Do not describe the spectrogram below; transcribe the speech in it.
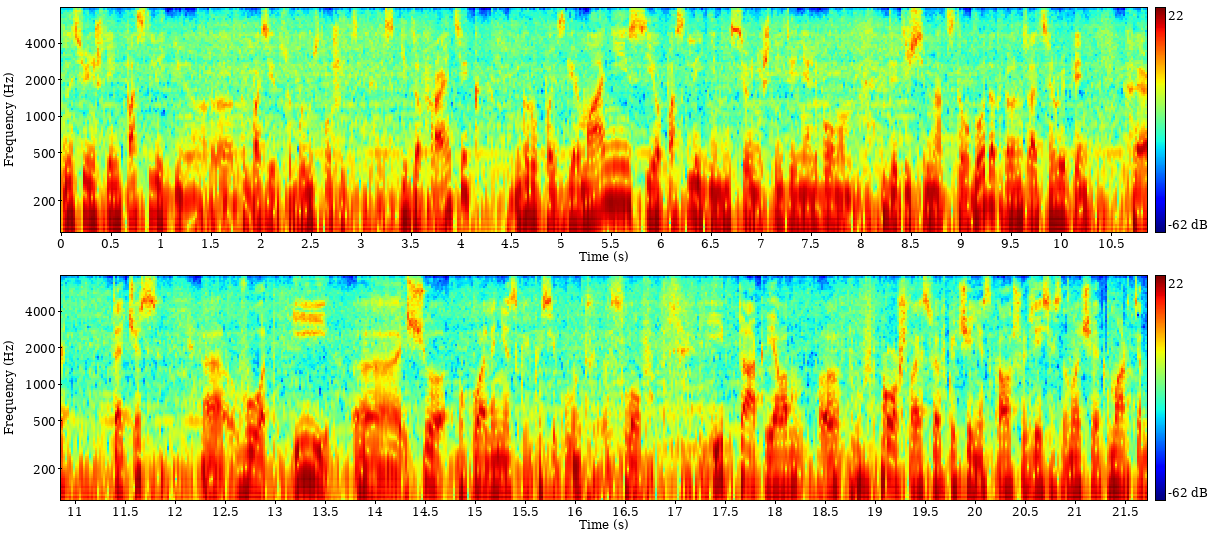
на сегодняшний день последнюю э, композицию будем слушать Schizophrenic, группа из Германии, с ее последним на сегодняшний день альбомом 2017 года, который называется Ripping Heart Touches. Э, Вот. И э, еще буквально несколько секунд э, слов. Итак, я вам в прошлое свое включение сказал, что здесь основной человек Мартин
